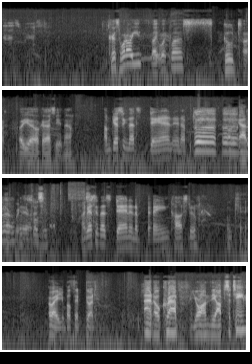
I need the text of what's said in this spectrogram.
That is weird. Chris, what are you? Like what class? Scoot. Oh, oh yeah, okay, I see it now. I'm guessing that's Dan in a. Uh, Oh, yeah, there, there it is. I'm guessing that's Dan in a Bane costume. Okay. Alright, you're both in. Good. And oh crap, you're on the opposite team.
